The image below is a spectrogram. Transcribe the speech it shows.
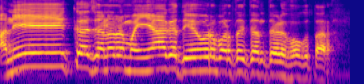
ಅನೇಕ ಜನರ ಮೈಯಾಗ ದೇವರು ಬರ್ತೈತೆ ಅಂತೇಳಿ ಹೋಗ್ತಾರೆ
